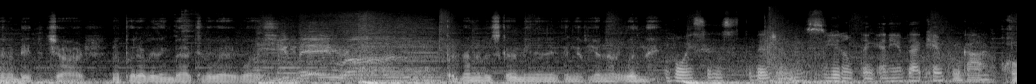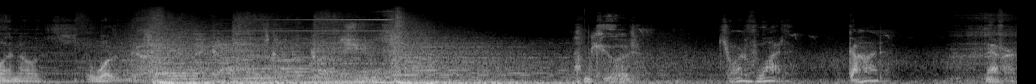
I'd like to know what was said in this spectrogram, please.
I'm gonna beat the charge. I'm gonna put everything back to the way it was. You may run. But none of it's gonna mean anything if you're not with me. The voices, the visions. You don't think any of that came from God? All I know is it wasn't God. I'm cured. Cured of what? God? Never.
